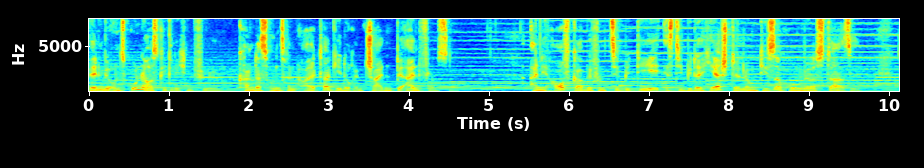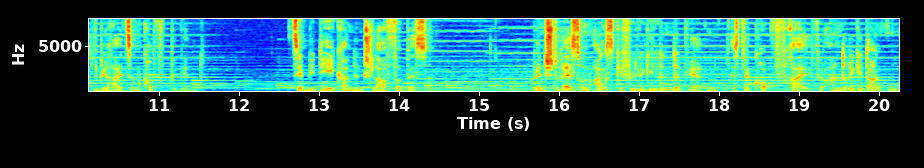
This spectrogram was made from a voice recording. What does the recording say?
Wenn wir uns unausgeglichen fühlen, kann das unseren Alltag jedoch entscheidend beeinflussen. Eine Aufgabe von CBD ist die Wiederherstellung dieser Homöostase, die bereits im Kopf beginnt. CBD kann den Schlaf verbessern. Wenn Stress und Angstgefühle gelindert werden, ist der Kopf frei für andere Gedanken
